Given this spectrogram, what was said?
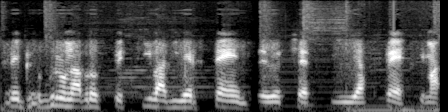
Sarebbe pure una prospettiva divertente per certi aspetti, ma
